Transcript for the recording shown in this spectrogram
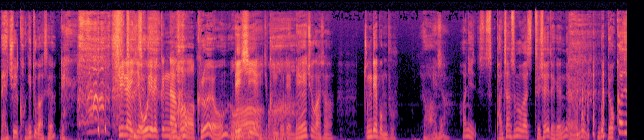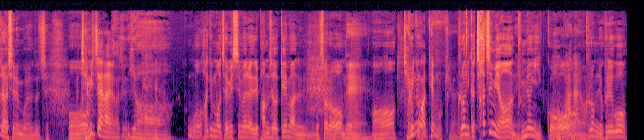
매주일 거기도 가세요? 주일날 이제 오후 예배 끝나고 와, 그래요? 4시에 이제 어. 군부대 매주 가서 중대본부 에서 야, 뭐, 아니 스- 반찬 스무 가지 드셔야 되겠네요. 뭐 몇 가지를 하시는 거예요, 도대체? 어. 재밌잖아요. 그 뭐 하긴 뭐 재밌으면 애들이 밤새워 게임하는 것처럼. 네. 어, 재밌는 그러니까- 것 같아요, 목회가. 그러니까 찾으면 네. 분명히 있고. 어, 많아요. 그럼요. 그리고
